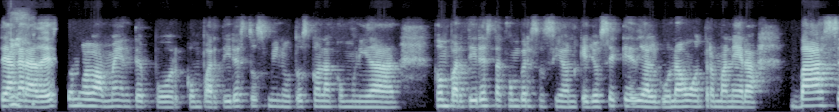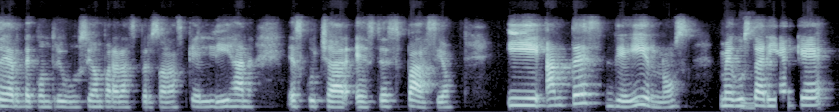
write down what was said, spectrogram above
Te agradezco nuevamente por compartir estos minutos con la comunidad, compartir esta conversación que yo sé que de alguna u otra manera va a ser de contribución para las personas que elijan escuchar este espacio. Y antes de irnos, me gustaría que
